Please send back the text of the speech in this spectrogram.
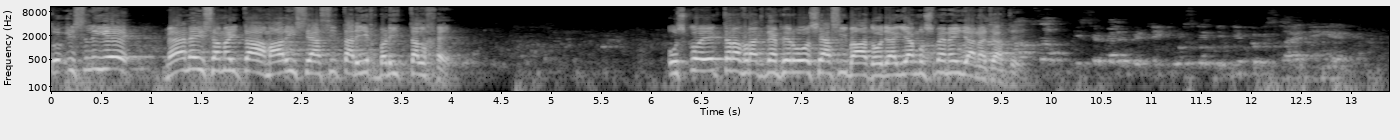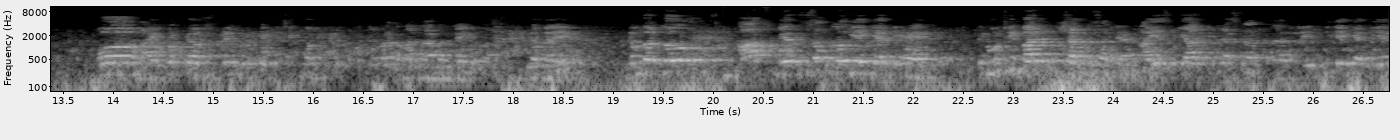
तो इसलिए मैं नहीं समझता हमारी सियासी तारीख बड़ी तलख है। उसको एक तरफ़ रख दें, फिर वो सियासी बात हो जाएगी। हम उसमें नहीं जाना चाहते। होगा। नंबर दो, आप सब लोग ये कहते हैं कि बार है। आई एस पी आर की कहती है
